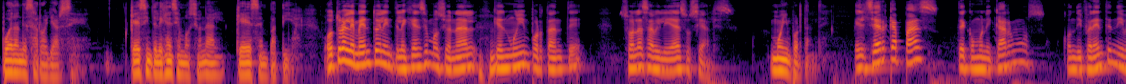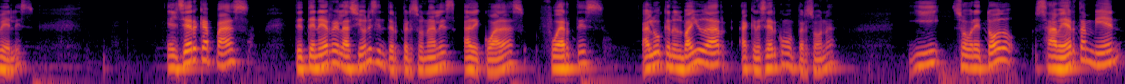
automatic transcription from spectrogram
puedan desarrollarse. ¿Qué es inteligencia emocional? ¿Qué es empatía? Otro elemento de la inteligencia emocional que es muy importante son las habilidades sociales. Muy importante. El ser capaz de comunicarnos con diferentes niveles, el ser capaz de tener relaciones interpersonales adecuadas, fuertes, algo que nos va a ayudar a crecer como persona y sobre todo saber también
